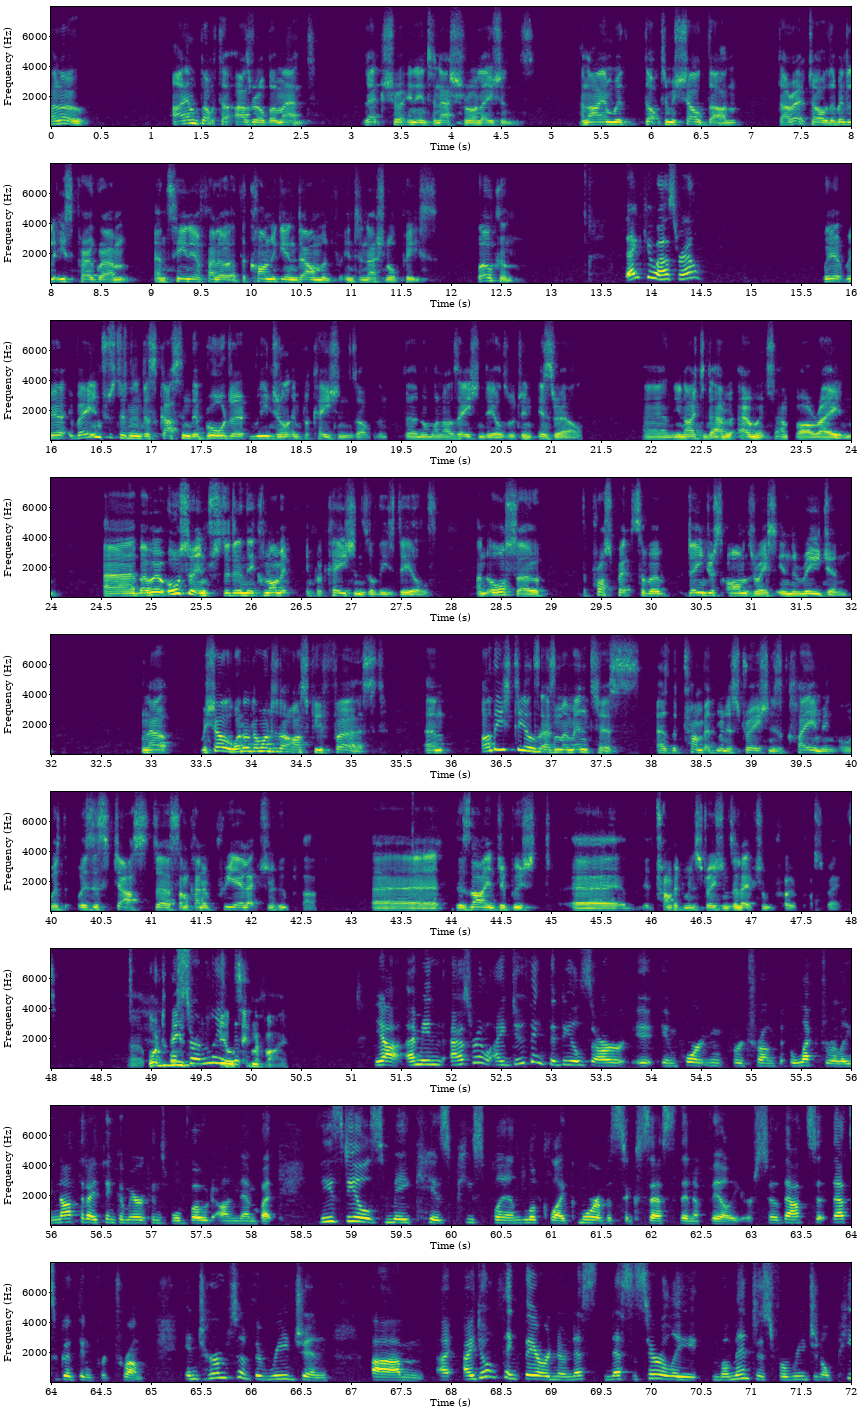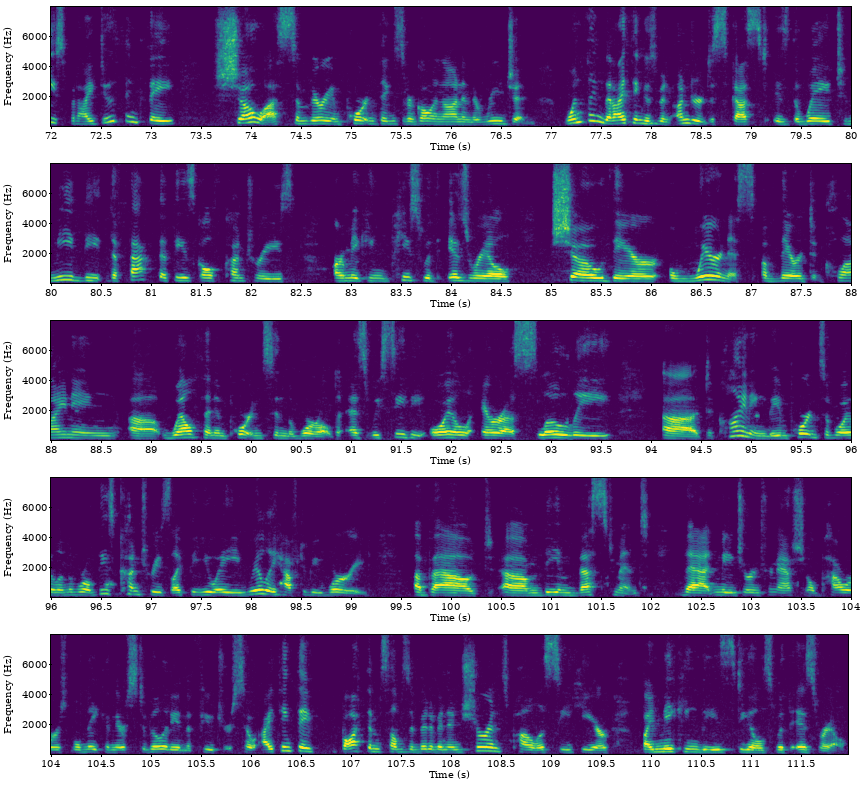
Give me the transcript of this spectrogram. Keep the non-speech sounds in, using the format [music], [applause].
Hello, I am Dr. Azriel Bermant, lecturer in international relations, and I am with Dr. Michele Dunne, director of the Middle East program and senior fellow at the Carnegie Endowment for International Peace. Welcome. Thank you, Azriel. We're, we're very interested in discussing the broader regional implications of the, the normalization deals between Israel and the United Arab Emirates and Bahrain. Uh, but we're also interested in the economic implications of these deals and also the prospects of a dangerous arms race in the region. Now, Michele, what I wanted to ask you first um, are these deals as momentous as the Trump administration is claiming, or is, or is this just uh, some kind of pre election hoopla uh, designed to boost uh, the Trump administration's election prospects? Uh, what do well, these deals the- signify? Yeah, I mean, Azriel, I do think the deals are important for Trump electorally. Not that I think Americans will vote on them, but these deals make his peace plan look like more of a success than a failure. So that's a, that's a good thing for Trump. In terms of the region, um, I, I, don't think they are necessarily momentous for regional peace, but I do think they show us some very important things that are going on in the region. One thing that I think has been under discussed is the way, to me, the, the fact that these Gulf countries are making peace with Israel show their awareness of their declining uh, wealth and importance in the world. As we see the oil era slowly uh, declining, the importance of oil in the world, these countries like the UAE really have to be worried about um, the investment that major international powers will make in their stability in the future. So I think they've bought themselves a bit of an insurance policy here by making these deals with Israel.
